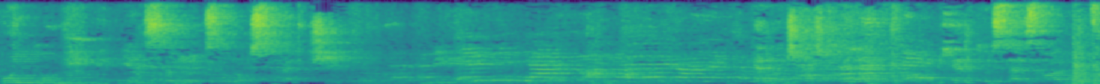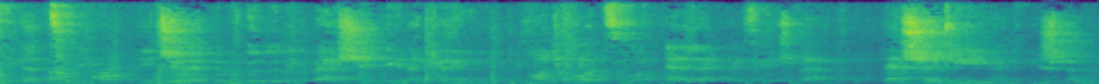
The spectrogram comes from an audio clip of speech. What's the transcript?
hogy mondjon minket ilyen szoros, szoros szövetséget, ami Kedves testvérek, a 239. dicséretünk 5. harcban, ellenkezésben, te segélyen Isten.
